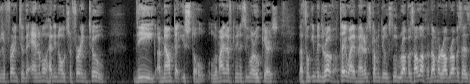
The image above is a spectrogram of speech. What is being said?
is referring to the animal. How do you know it's referring to the amount that you stole? Who cares? I'll tell you why it matters. It's coming to exclude Rabba's halacha. Rabba says,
